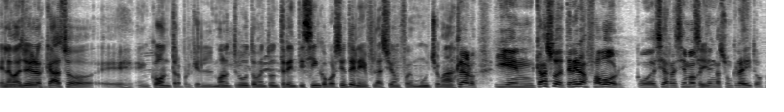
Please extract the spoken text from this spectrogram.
En la mayoría de los casos, eh, en contra, porque el monotributo aumentó un 35% y la inflación fue mucho más. Claro, y en caso de tener a favor, como decías recién vos, que tengas un crédito,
